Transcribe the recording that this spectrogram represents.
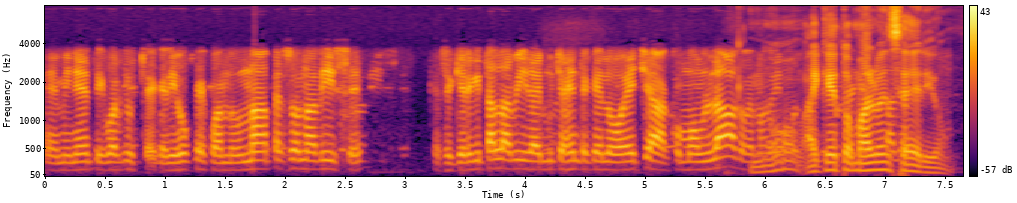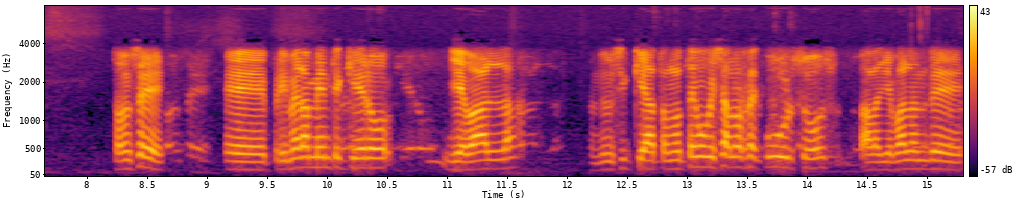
eminente, igual que usted, que dijo que cuando una persona dice que se quiere quitar la vida, hay mucha gente que lo echa como a un lado. que no No, hay que tomarlo en serio. entonces, eh, primeramente quiero llevarla de un psiquiatra. No tengo quizás los recursos para llevarla de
